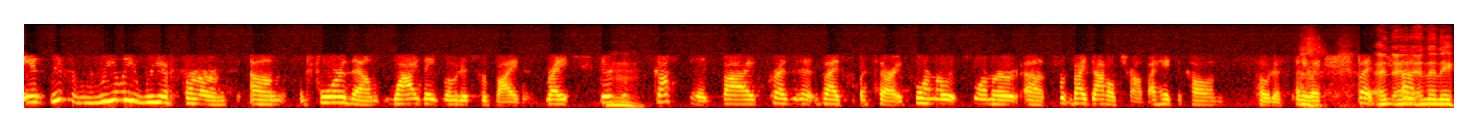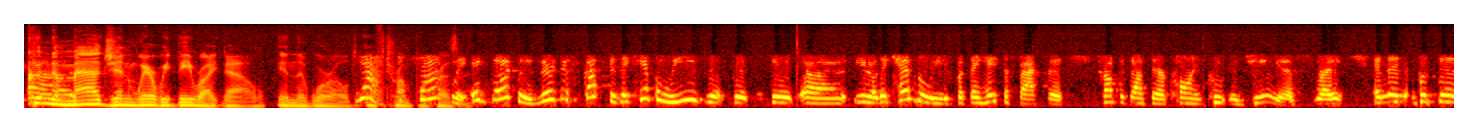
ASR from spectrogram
And this really reaffirms um, for them why they voted for Biden, right? They're mm. disgusted by President, by sorry, former former uh, for, by Donald Trump. I hate to call him POTUS. Anyway, but and, and, um, and then they couldn't uh, imagine where we'd be right now in the world yeah, if Trump exactly, were president. Exactly, they're disgusted. They can't believe that that, that uh, you know they can believe, but they hate the fact that Trump is out there calling Putin a genius, right? And then, but then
